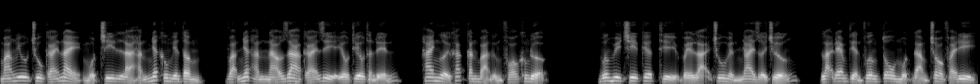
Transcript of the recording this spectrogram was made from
Mà ngưu chu cái này một chi là hắn nhất không yên tâm, vạn nhất hắn náo ra cái gì yêu thiêu thần đến, hai người khác căn bản ứng phó không được. Vương huy chi kia thì về lại chu huyền nhai dưới trướng, lại đem tiền phương tô một đám cho phái đi,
